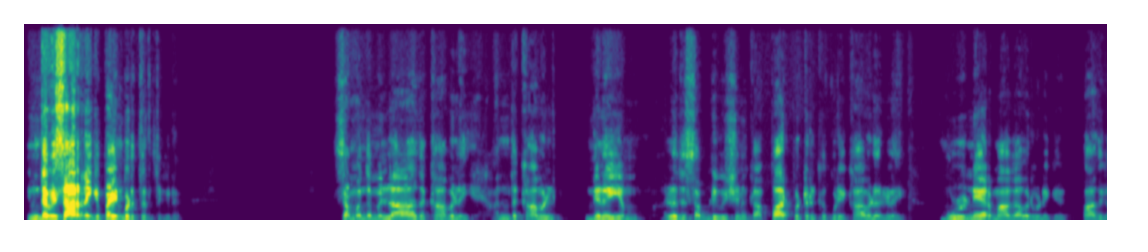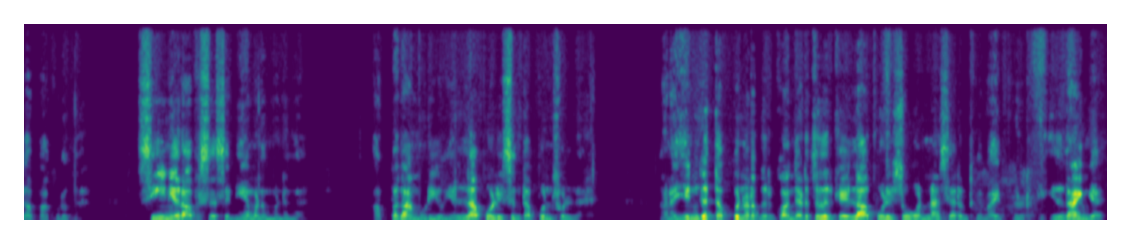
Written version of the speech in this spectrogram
இந்த விசாரணைக்கு பயன்படுத்துறதுக்கு. சம்பந்தமில்லாத காவலை அந்த காவல் நிலையம் அல்லது சப்டிவிஷனுக்கு அப்பாற்பட்டிருக்கக்கூடிய காவலர்களை முழு நேரமாக அவர்களுடைய பாதுகாப்பாக கொடுங்க. சீனியர் ஆஃபீஸர்ஸை நியமனம் பண்ணுங்க. அப்பதான் முடியும். எல்லா போலீஸும் தப்புன்னு சொல்ல. ஆனா எங்க தப்பு நடந்திருக்கோ அந்த இடத்துல இருக்க எல்லா போலீஸும் ஒண்ணா சேர்றதுக்கு வாய்ப்புகள் இருக்கு. இதுதான் இங்க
